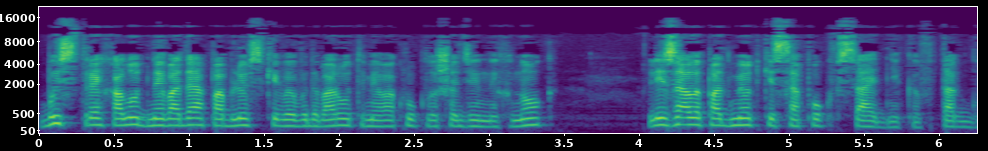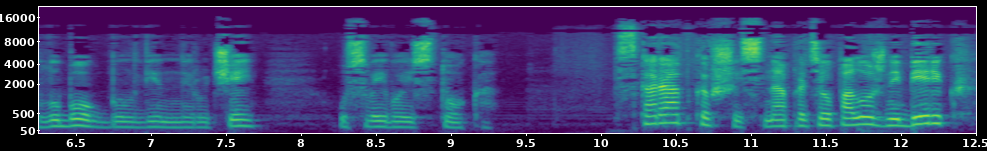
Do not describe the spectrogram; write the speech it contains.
Быстрая холодная вода, поблескивая водоворотами вокруг лошадиных ног, лизала подметки сапог всадников, так глубок был винный ручей у своего истока. Вскарабкавшись на противоположный берег,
